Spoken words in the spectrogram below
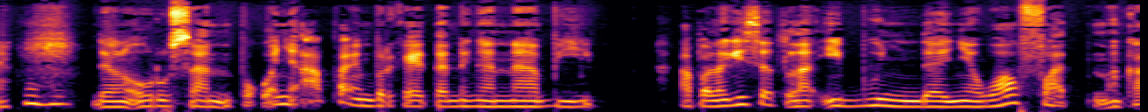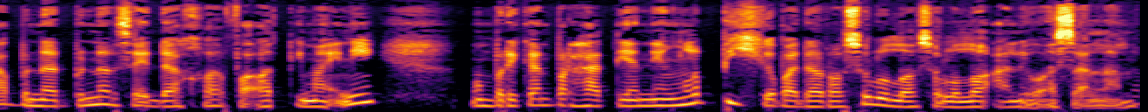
ya mm-hmm. dalam urusan pokoknya apa yang berkaitan dengan Nabi apalagi setelah ibundanya wafat maka benar-benar Sayyidah Fatimah ini memberikan perhatian yang lebih kepada Rasulullah Shallallahu Alaihi Wasallam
